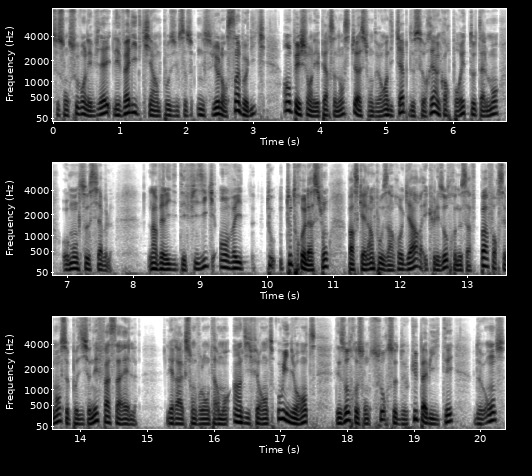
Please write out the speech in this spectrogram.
Ce sont souvent les, valides qui imposent une, violence symbolique, empêchant les personnes en situation de handicap de se réincorporer totalement au monde sociable. L'invalidité physique envahit toute relation parce qu'elle impose un regard et que les autres ne savent pas forcément se positionner face à elle. Les réactions volontairement indifférentes ou ignorantes des autres sont source de culpabilité, de honte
